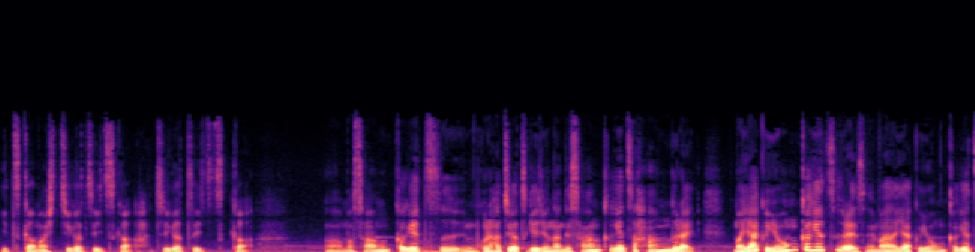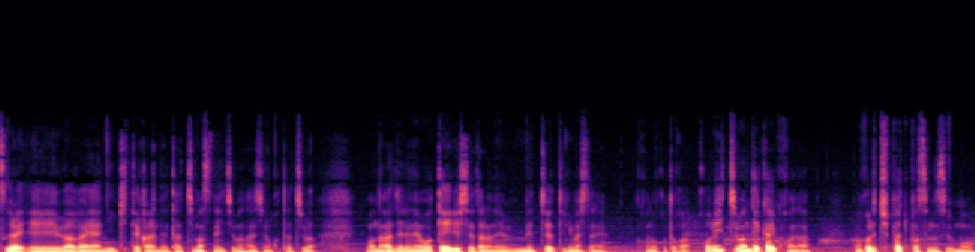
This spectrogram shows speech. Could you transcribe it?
5日、まあ、7月5日8月5日あまあ3ヶ月これ8月下旬なんで3ヶ月半ぐらい、まあ、約4ヶ月ぐらいですね。まだ約4ヶ月ぐらい、えー、我が家に来てからね経ちますね一番最初の子たちは。こんな感じでねお手入れしてたらねめっちゃやってきましたねこの子とか。これ一番でかい子かな？これチュパチュパするんですよも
